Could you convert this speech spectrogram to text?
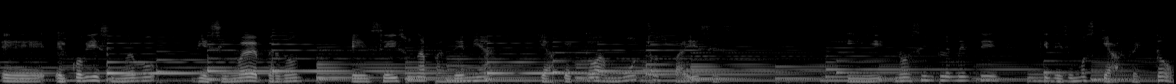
eh, el COVID-19 19, perdón, eh, se hizo una pandemia que afectó a muchos países. Y no simplemente que decimos que afectó,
